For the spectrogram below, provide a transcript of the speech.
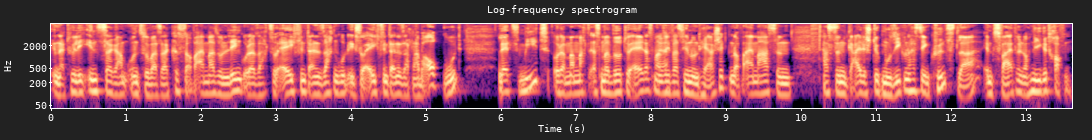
natürlich Instagram und sowas, da kriegst du auf einmal so einen Link oder sagst so, ey, ich finde deine Sachen gut. Ich so, ey, ich finde deine Sachen aber auch gut. Let's meet. Oder man macht es erstmal virtuell, dass man ja. sich was hin und her schickt und auf einmal hast du, ein, hast du ein geiles Stück Musik und hast den Künstler im Zweifel noch nie getroffen.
